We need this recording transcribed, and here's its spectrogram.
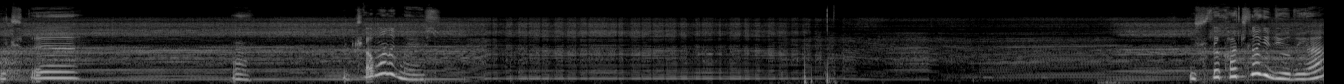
3'te 3 yapmadık mı biz? Üçte kaçla gidiyordu ya?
